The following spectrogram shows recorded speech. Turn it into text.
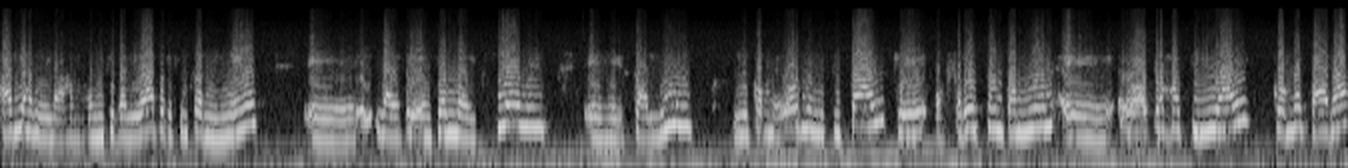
áreas de la municipalidad, por ejemplo niñez, eh, la de prevención de adicciones, eh, salud, y comedor municipal que ofrecen también otras actividades como para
